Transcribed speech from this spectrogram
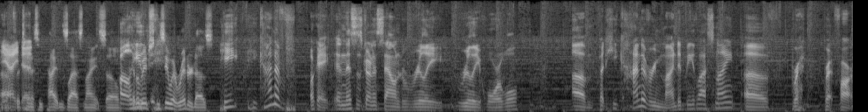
uh, Yeah, for. Tennessee Titans last night. So Well, it'll he- be interesting to see what Ridder does. He he kind of okay, and this is going to sound really really horrible, um, but he kind of reminded me last night of Brett Brett Favre.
